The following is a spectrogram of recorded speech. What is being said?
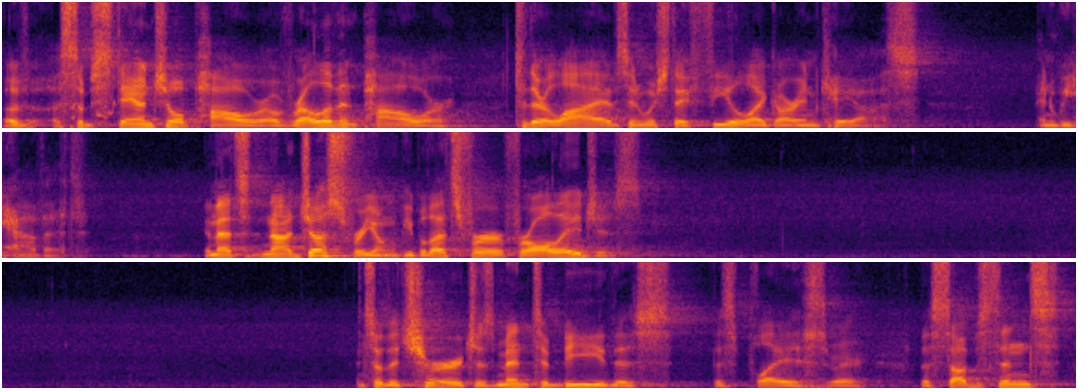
of a substantial power, of relevant power to their lives in which they feel like are in chaos. And we have it. And that's not just for young people, that's for, for all ages. And so the church is meant to be this, this place where the substance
